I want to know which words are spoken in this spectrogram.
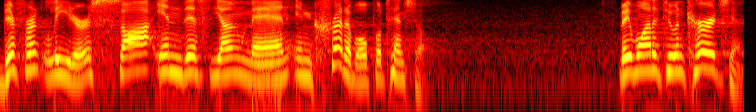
different leaders saw in this young man incredible potential. They wanted to encourage him.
